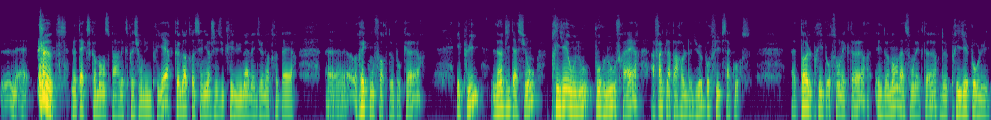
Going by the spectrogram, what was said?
le texte commence par l'expression d'une prière, que notre Seigneur Jésus-Christ lui-même et Dieu notre Père euh, réconforte vos cœurs, et puis l'invitation, priez pour nous, frères, afin que la parole de Dieu poursuive sa course. Euh, Paul prie pour son lecteur et demande à son lecteur de prier pour lui.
